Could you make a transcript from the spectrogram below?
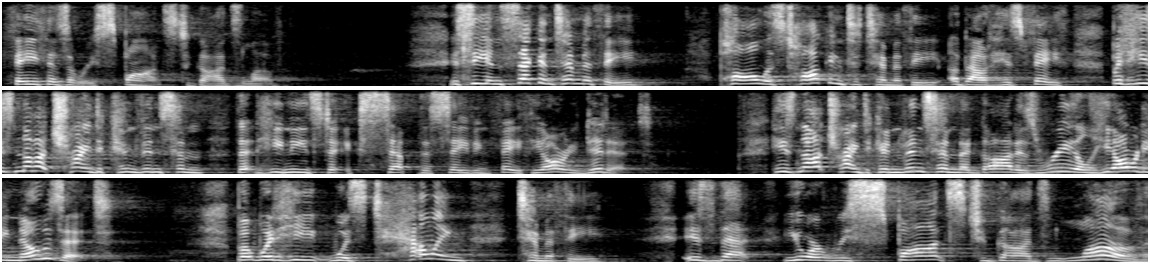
Faith is a response to God's love. You see, in 2 Timothy, Paul is talking to Timothy about his faith, but he's not trying to convince him that he needs to accept the saving faith. He already did it. He's not trying to convince him that God is real, he already knows it. But what he was telling Timothy is that your response to God's love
